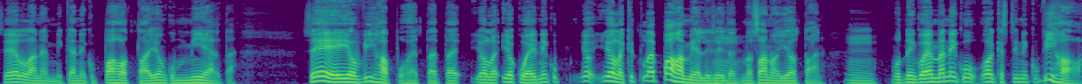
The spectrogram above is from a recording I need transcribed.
sellainen, mikä niinku pahoittaa jonkun mieltä. Se ei ole vihapuhetta, että jolle, joku ei niinku, jo, jollekin tulee paha mieli siitä, mm. että mä sanon jotain. Mm. Mutta niinku, en mä niinku oikeasti niinku vihaa.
